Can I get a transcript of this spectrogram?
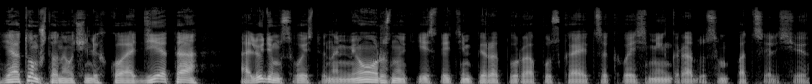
и о том, что она очень легко одета, а людям свойственно мерзнуть, если температура опускается к 8 градусам по Цельсию.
